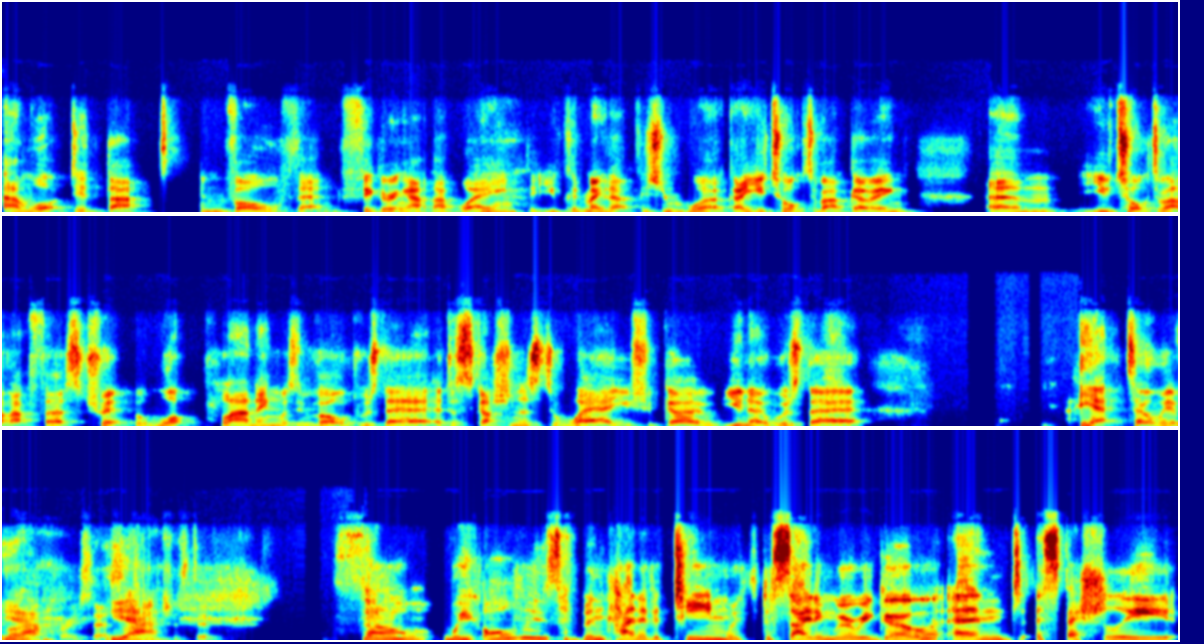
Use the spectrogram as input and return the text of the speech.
And what did that involve then, figuring out that way yeah. that you could make that vision work? Uh, you talked about going um, you talked about that first trip, but what planning was involved? Was there a discussion as to where you should go? You know, was there yeah, tell me about yeah. that process. Yeah. I'm interested. So we always have been kind of a team with deciding where we go. And especially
